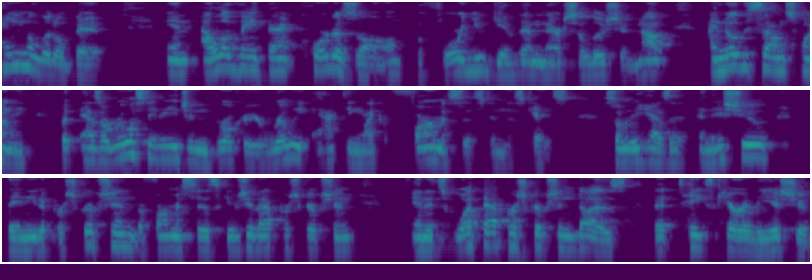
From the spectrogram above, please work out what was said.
pain a little bit and elevate that cortisol before you give them their solution. Now, I know this sounds funny, but as a real estate agent and broker, you're really acting like a pharmacist in this case. Somebody has a, an issue, they need a prescription, the pharmacist gives you that prescription, and it's what that prescription does that takes care of the issue.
